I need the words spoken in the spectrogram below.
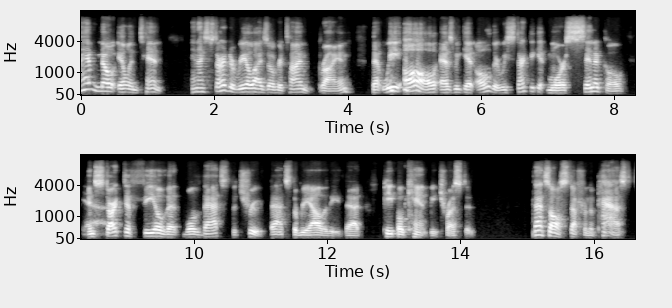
I have no ill intent. And I started to realize over time, Brian, that we all, as we get older, we start to get more cynical yeah. and start to feel that, well, that's the truth. That's the reality that people can't be trusted. That's all stuff from the past.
